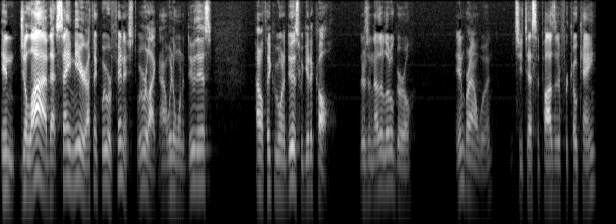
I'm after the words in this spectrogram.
In July of that same year, I think we were finished. We were like, no, we don't want to do this. I don't think we want to do this. We get a call there's another little girl in Brownwood. She tested positive for cocaine.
